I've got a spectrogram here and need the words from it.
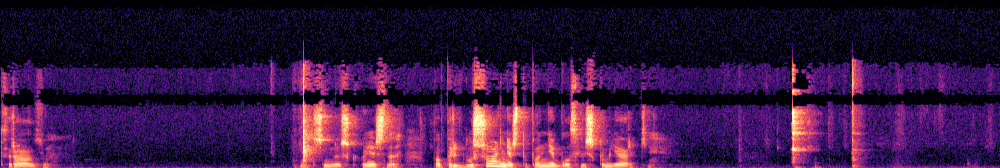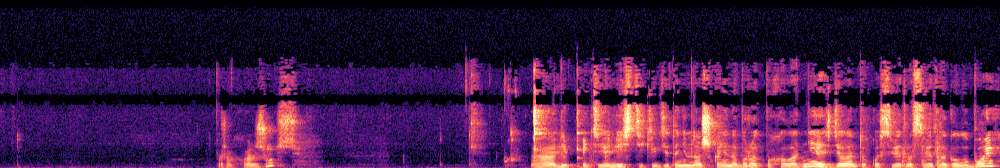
сразу. Лучше немножко, конечно, поприглушеннее, чтобы он не был слишком яркий. Прохожусь. А, эти листики где-то немножко, они наоборот похолоднее. Сделаем такой светло-светло-голубой.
